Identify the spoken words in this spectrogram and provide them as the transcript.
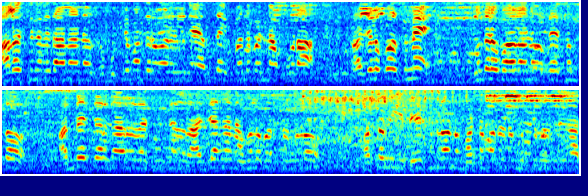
ఆలోచన విధానాన్ని ఒక ముఖ్యమంత్రి వర్గంగా ఎంత ఇబ్బంది పడినా కూడా ప్రజల కోసమే ముందర పోవాలనే ఉద్దేశంతో అంబేద్కర్ గారు రచించిన రాజ్యాంగాన్ని అమలు పరచడంలో మొత్తం ఈ దేశంలోని మొట్టమొదటి ముఖ్యమంత్రిగా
